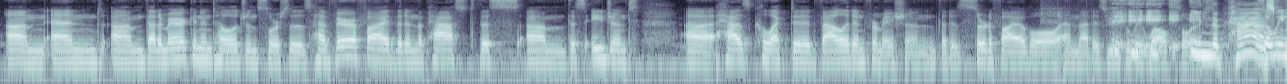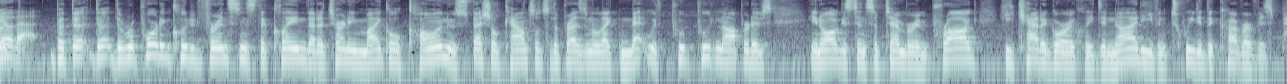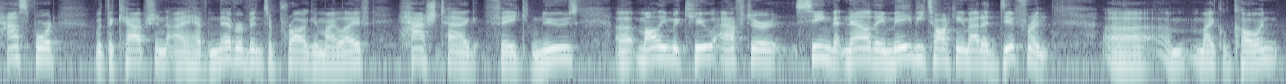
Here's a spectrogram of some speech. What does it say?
Um, and um, that American intelligence sources have verified that in the past this, um, this agent uh, has collected valid information that is certifiable and that is usually well sourced. In the past, so we but, know that. But the, the, the report included, for instance, the claim that attorney Michael Cohen, who's special counsel to the president-elect, met with Putin operatives in August and September in Prague. He categorically denied. He even tweeted the cover of his passport with the caption, I have never been to Prague in my life, hashtag fake news. Uh, Molly McKew, after seeing that now they may be talking about a different uh, um, Michael Cohen.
